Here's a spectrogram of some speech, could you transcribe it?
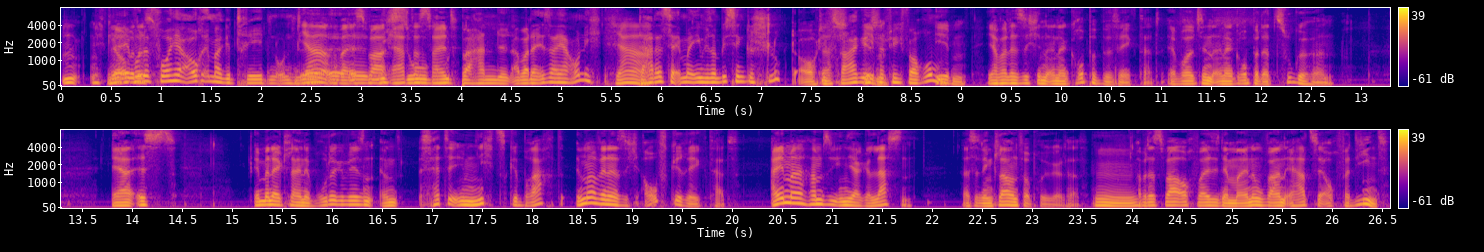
Ich Ja, glaube, er wurde vorher auch immer getreten und Ja, äh, aber es äh, war- nicht er hat so das gut halt- behandelt. Aber da ist er ja auch nicht. Ja. Da hat er es ja immer irgendwie so ein bisschen geschluckt auch. Die Das- Frage ist eben. natürlich, warum. Eben. Ja, weil er sich in einer Gruppe bewegt hat. Er wollte in einer Gruppe dazugehören. Er ist immer der kleine Bruder gewesen und es hätte ihm nichts gebracht, immer wenn er sich aufgeregt hat. Einmal haben sie ihn ja gelassen, als er den Clown verprügelt hat. Aber das war auch, weil sie der Meinung waren, er hat es ja auch verdient.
